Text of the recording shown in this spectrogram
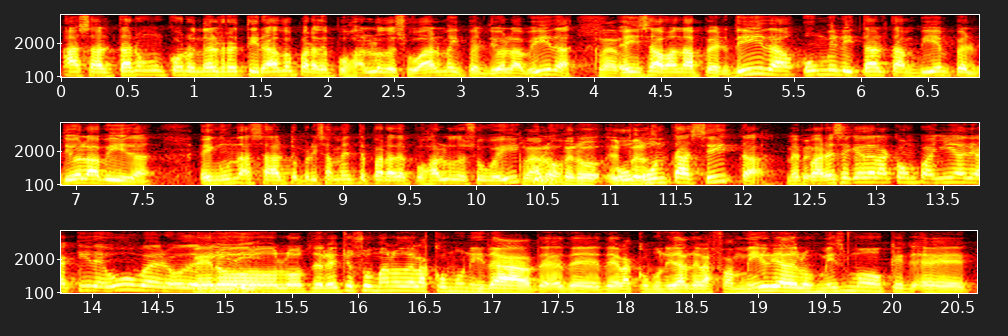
asaltaron un coronel retirado para despojarlo de su alma y perdió la vida. En Sabana Perdida, un militar también perdió la vida en un asalto precisamente para despojarlo de su vehículo. pero, eh, un, taxista, me parece que de la compañía de aquí de Uber o de Pero los derechos humanos de la comunidad, de, la comunidad, de la familia, de los mismos que, eh,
